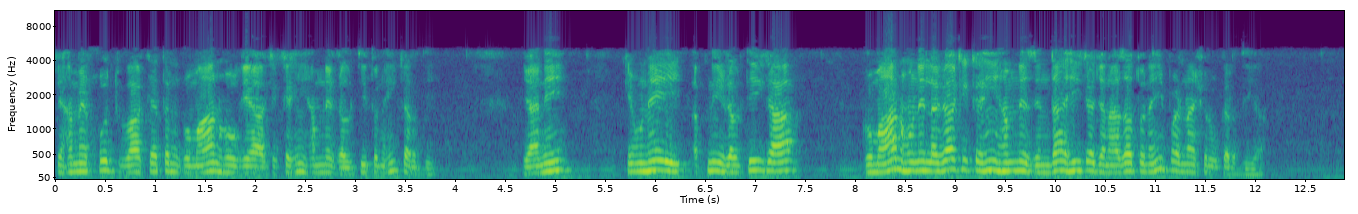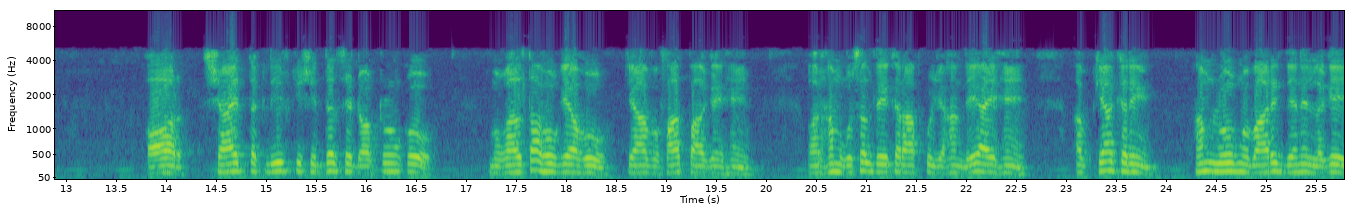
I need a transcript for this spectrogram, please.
कि हमें खुद वाकता गुमान हो गया कि कहीं हमने गलती तो नहीं कर दी। यानी कि उन्हें अपनी गलती का गुमान होने लगा कि कहीं हमने ज़िंदा ही का जनाजा तो नहीं पढ़ना शुरू कर दिया। और शायद तकलीफ़ की शिद्दत से डॉक्टरों को मुगालता हो गया हो कि आप वफात पा गए हैं और हम गुसल देकर आपको यहाँ ले आए हैं। अब क्या करें? हम लोग मुबारक देने लगे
